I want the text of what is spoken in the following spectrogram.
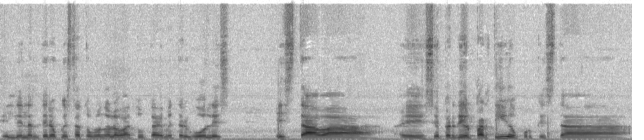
delantero que está tomando la batuta de meter goles, estaba, eh, se perdió el partido porque está,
